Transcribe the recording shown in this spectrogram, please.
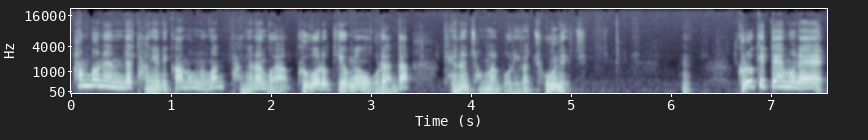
한 번 했는데 당연히 까먹는 건 당연한 거야. 그거를 기억력을 오래 한다? 걔는 정말 머리가 좋은 애지. 음. 그렇기 때문에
